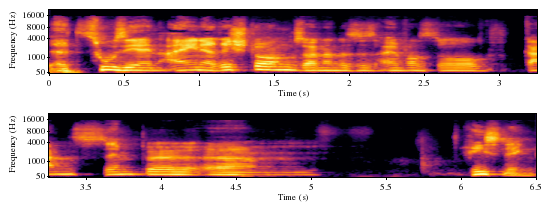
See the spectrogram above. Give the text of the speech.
äh, zu sehr in eine Richtung, sondern das ist einfach so ganz simpel ähm, Riesling.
